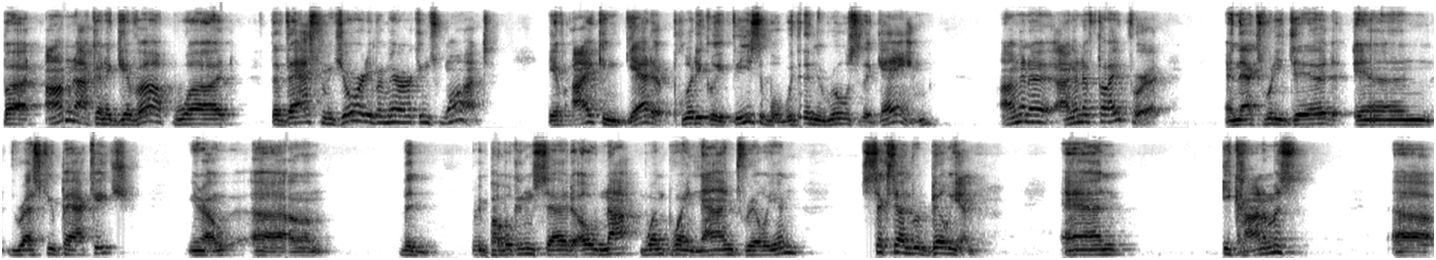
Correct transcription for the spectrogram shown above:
but I'm not going to give up what the vast majority of Americans want. If I can get it politically feasible within the rules of the game, I'm gonna I'm gonna fight for it. And that's what he did in the rescue package you know, um, the Republicans said, oh, not 1.9 trillion, 600 billion. And economists uh,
